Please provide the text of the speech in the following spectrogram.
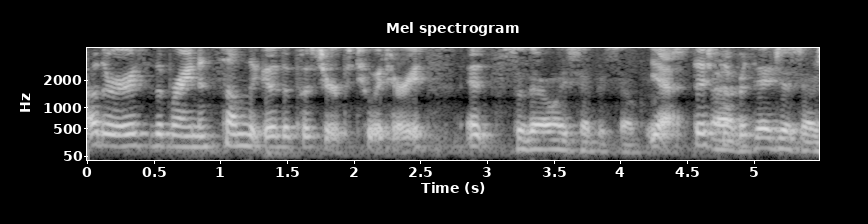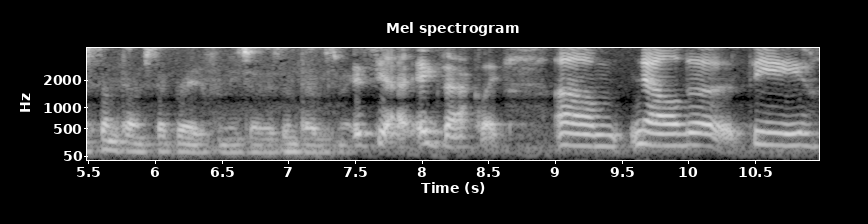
other areas of the brain and some that go to the posterior pituitary it's it's So they're always separate cell groups. Yeah, they're Uh, separate. they just are sometimes separated from each other, sometimes mixed. it's yeah exactly um, now the the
